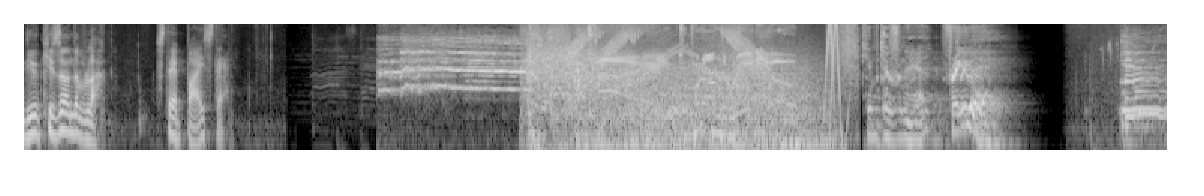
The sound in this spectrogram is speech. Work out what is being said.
New Kids on the Block, Step by Step. 김태훈의 Freeway. 병영댁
